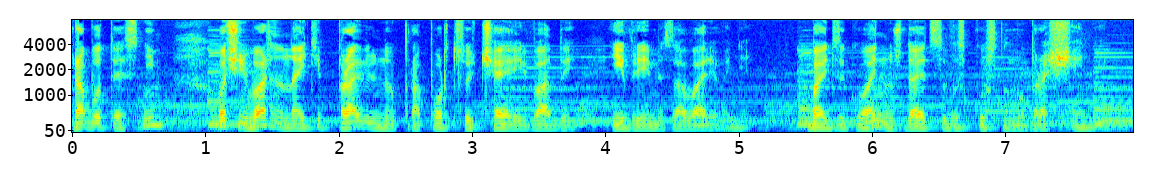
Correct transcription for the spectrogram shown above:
Работая с ним, очень важно найти правильную пропорцию чая и воды и время заваривания. Байдзигуань нуждается в искусном обращении.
